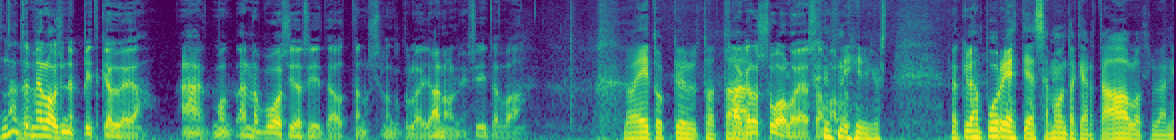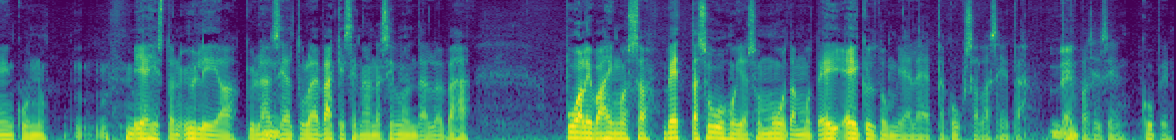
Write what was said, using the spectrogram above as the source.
No, se meloo sinne pitkälle ja äh, hän on vuosia siitä ottanut silloin, kun tulee jano, niin siitä vaan. No ei tule kyllä... Tota... Saa kato suoloja samalla. niin just. No kyllähän purjehtiessa monta kertaa aallot lyö niin kuin miehistön yli ja kyllähän mm. siellä tulee väkisin aina silloin tällöin vähän puolivahingossa vettä suuhun ja sun muuta, mutta ei, ei kyllä tule mieleen, että kuksalla siitä niin. tempasisin kupin.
